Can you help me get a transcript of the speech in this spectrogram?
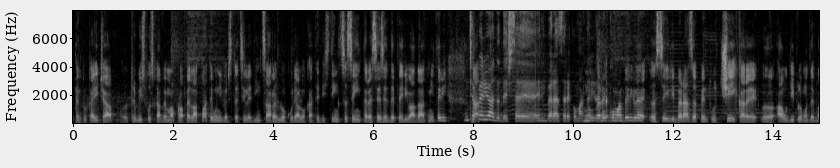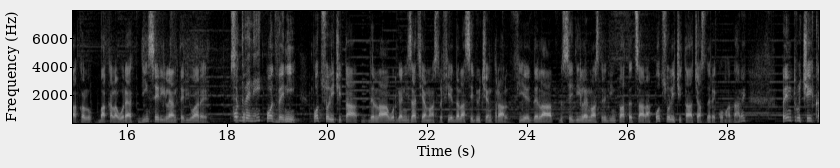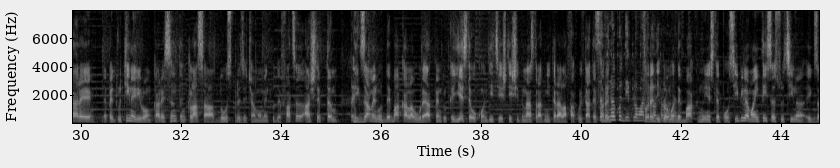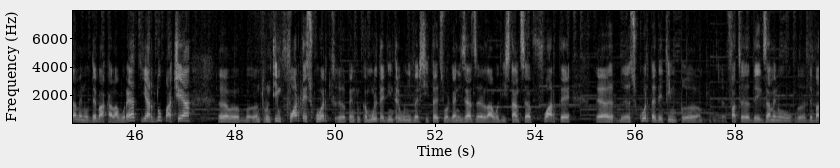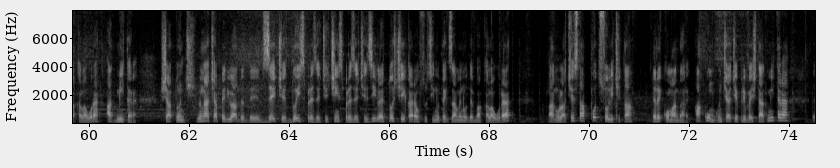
pentru că aici uh, trebuie spus că avem aproape la toate universitățile din țară locuri alocate distinct, să se intereseze de perioada admiterii. În ce dar... perioadă deci se eliberează recomandările? Nu, recomandările pentru... Uh, se eliberează pentru cei care uh, au diplomă de bacalaureat din seriile anterioare. Pot se veni? Po- pot veni pot solicita de la organizația noastră, fie de la sediu central, fie de la sediile noastre din toată țara, pot solicita această recomandare pentru cei care, pentru tinerii rom care sunt în clasa 12 în momentul de față, așteptăm examenul de bacalaureat, pentru că este o condiție, știți și dumneavoastră, admiterea la facultate să fără, cu diploma fără de diplomă de bac nu este posibilă. Mai întâi să susțină examenul de bacalaureat, iar după aceea uh, într-un timp foarte scurt, uh, pentru că multe dintre universități organizează la o distanță foarte Uh, scurtă de timp uh, față de examenul uh, de bacalaureat, admiterea. Și atunci, în acea perioadă de 10, 12, 15 zile, toți cei care au susținut examenul de bacalaureat anul acesta pot solicita recomandare. Acum, în ceea ce privește admiterea,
